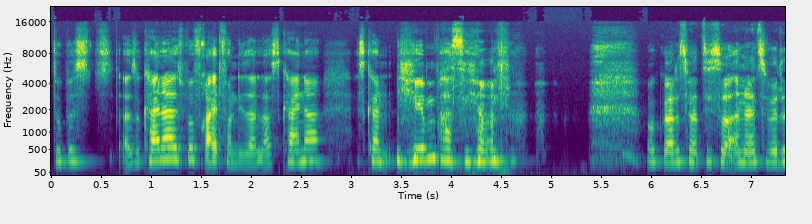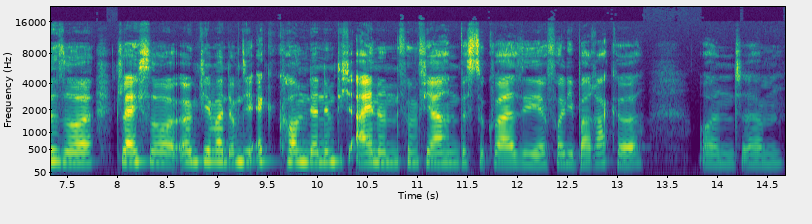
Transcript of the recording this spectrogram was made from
du bist, also keiner ist befreit von dieser Last. Keiner, es kann jedem passieren. oh Gott, es hört sich so an, als würde so gleich so irgendjemand um die Ecke kommen, der nimmt dich ein und in fünf Jahren bist du quasi voll die Baracke und ähm,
